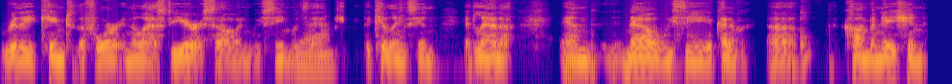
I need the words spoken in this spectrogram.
really came to the fore in the last year or so. And we've seen with yeah. the, the, killings in Atlanta. And now we see a kind of uh, combination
